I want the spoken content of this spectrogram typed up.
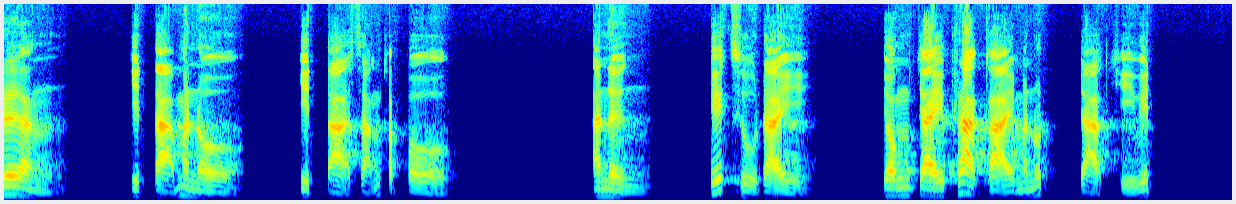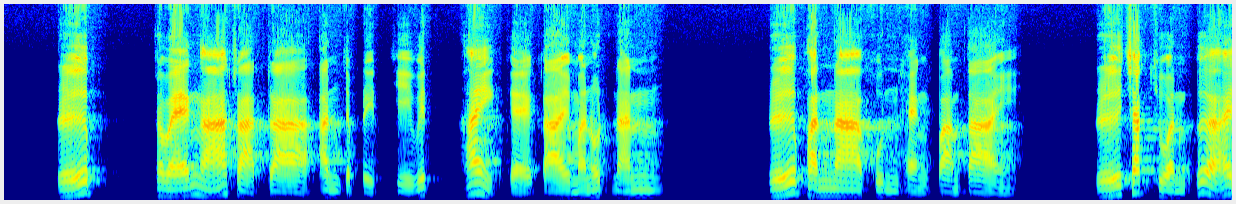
เรื่องจิตตมโน จิตตสังกปโป อันหนึ่งภิกษุใด จงใจพรากกายมนุษย์จากชีวิต หรือแสวงหาศาสตราอันจะปลิดชีวิตให้แก่กายมนุษย์นั้น หรือพันนาคุณแห่งความตาย หรือชักชวนเพื่อให้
